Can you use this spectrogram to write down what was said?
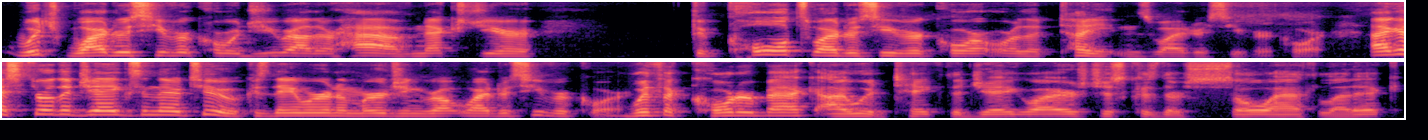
which wide receiver core would you rather have next year, the Colts wide receiver core or the Titans wide receiver core? I guess throw the Jags in there too because they were an emerging wide receiver core. With a quarterback, I would take the Jaguars just because they're so athletic.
